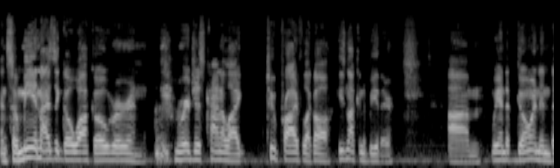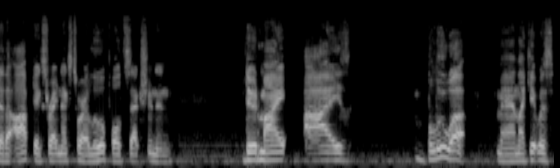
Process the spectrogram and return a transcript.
And so me and Isaac go walk over and we're just kind of like too prideful, like, oh, he's not going to be there. Um, we end up going into the optics right next to our Leupold section, and dude, my eyes blew up, man. Like it was.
